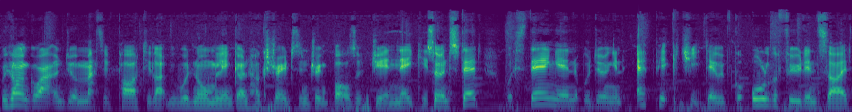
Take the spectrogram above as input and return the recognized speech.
We can't go out and do a massive party like we would normally and go and hug strangers and drink bottles of gin naked. So instead, we're staying in, we're doing an epic cheat day. We've got all of the food inside.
